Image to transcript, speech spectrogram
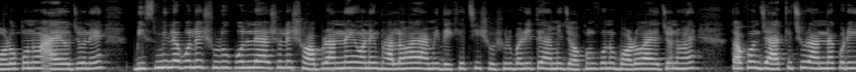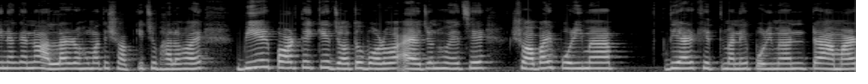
বড় কোনো আয়োজনে বিসমিল্লা বলে শুরু করলে আসলে সব রান্নাই অনেক ভালো হয়। আমি দেখেছি শ্বশুরবাড়িতে আমি যখন কোনো বড় আয়োজন হয়, তখন যা কিছু রান্না করি না কেন, আল্লাহর রহমাতে সব কিছু ভালো হয়। বিয়ের পর থেকে যত বড় আয়োজন হয়েছে সবাই পরিমাপ দেওয়ার ক্ষেত্রে মানে পরিমাণটা আমার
